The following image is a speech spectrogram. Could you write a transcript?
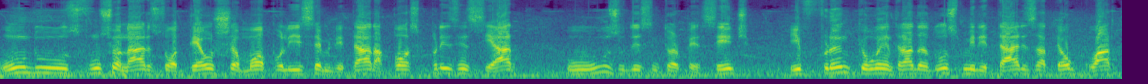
Um dos funcionários do hotel chamou a polícia militar após presenciar o uso desse entorpecente e franqueou a entrada dos militares até o quarto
